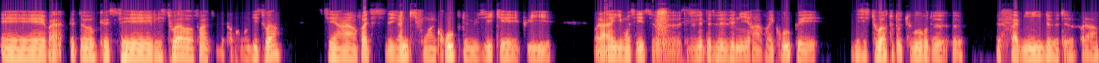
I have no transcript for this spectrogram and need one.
et voilà. Donc c'est l'histoire, enfin pas vraiment l'histoire, c'est un, en fait c'est des jeunes qui font un groupe de musique et puis voilà, ils vont essayer de, se- de, de devenir un vrai groupe et des histoires tout autour de, de famille, de, de voilà,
